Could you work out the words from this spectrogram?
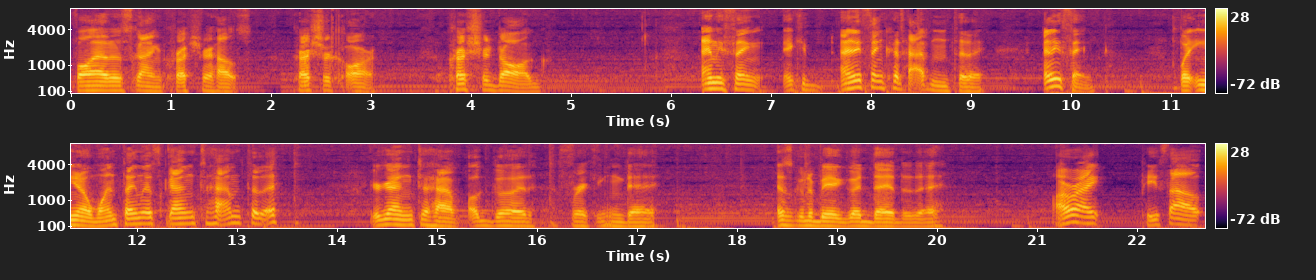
Fall out of the sky and crush your house. Crush your car. Crush your dog. Anything, it could, anything could happen today. Anything. But you know one thing that's going to happen today? You're going to have a good freaking day. It's to be a good day today. Alright, peace out.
